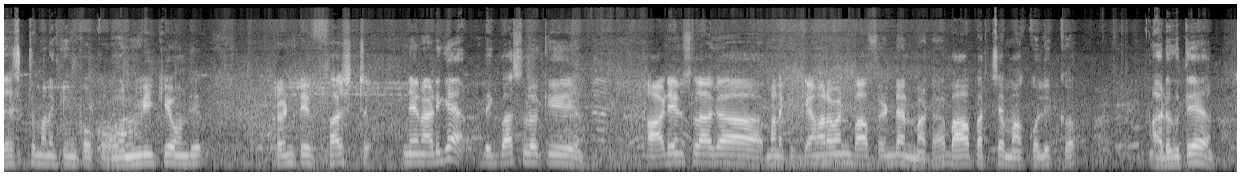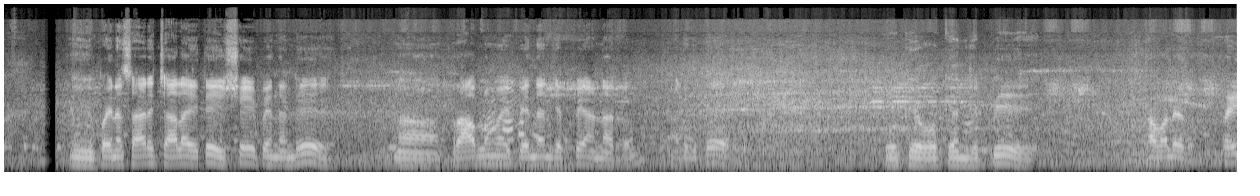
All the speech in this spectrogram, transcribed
Just మనకి ఇంకొక వన్ వీకే ఉంది. ట్వంటీ ఫస్ట్ నేను అడిగా బిగ్ బాస్లోకి ఆడియన్స్ లాగా మనకి కెమెరామెన్ బాగా ఫ్రెండ్ అనమాట బాగా పరిచయం మా కొలిక్ అడిగితే పోయినసారి చాలా అయితే ఇష్యూ అయిపోయిందండి. ప్రాబ్లం అయిపోయిందని చెప్పి అన్నారు. అడిగితే ఓకే ఓకే అని చెప్పి అవ్వలేదు. ట్రై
